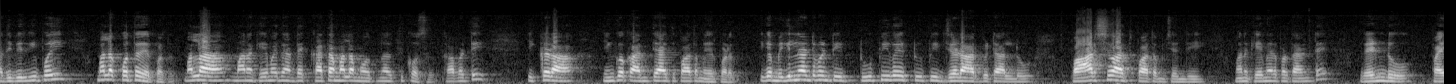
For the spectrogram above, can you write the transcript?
అది విరిగిపోయి మళ్ళీ కొత్తది ఏర్పడుతుంది. మళ్ళీ మనకి ఏమైతే అంటే కథ మళ్ళీ మొదటికి వస్తుంది. కాబట్టి ఇక్కడ ఇంకొక అంత్యాతిపాతం ఏర్పడదు. ఇక మిగిలినటువంటి two P Y two P Z ఆర్బిటాళ్ళు పార్శ్వాతిపాతం చెంది మనకి ఏం ఏర్పడతాయంటే రెండు పై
